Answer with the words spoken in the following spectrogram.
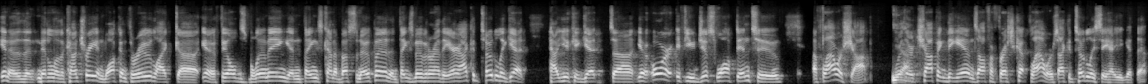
you know the middle of the country and walking through like uh, you know fields blooming and things kind of busting open and things moving around the air, I could totally get how you could get uh, you know or if you just walked into a flower shop where Yeah. they're chopping the ends off of fresh cut flowers, I could totally see how you get that.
